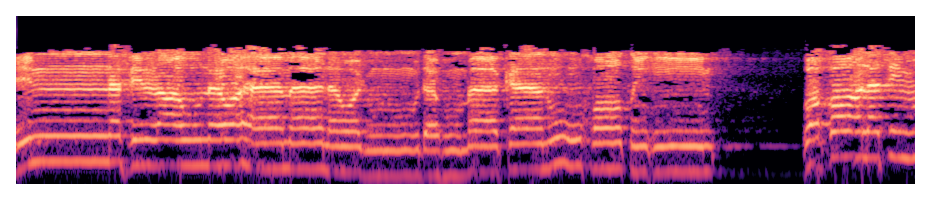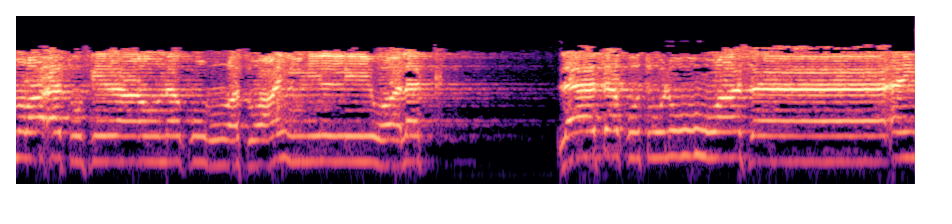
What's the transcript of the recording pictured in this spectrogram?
إن فرعون وهامان وجنودهما كانوا خاطئين وقالت امرأة فرعون قرة عين لي ولك لا تقتلوه عسى أن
